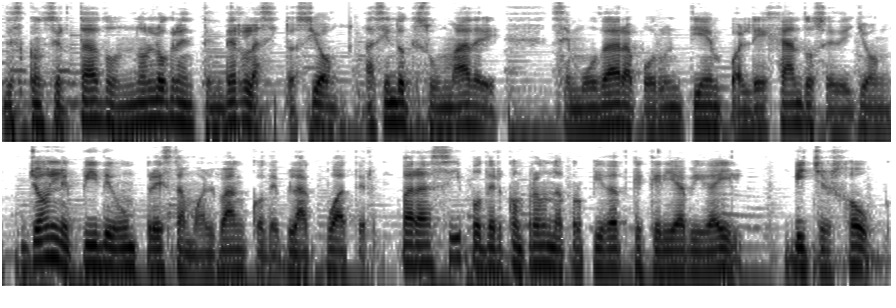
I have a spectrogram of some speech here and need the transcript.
desconcertado, no logra entender la situación, haciendo que su madre se mudara por un tiempo alejándose de John. John le pide un préstamo al banco de Blackwater para así poder comprar una propiedad que quería Abigail, Beecher's Hope,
